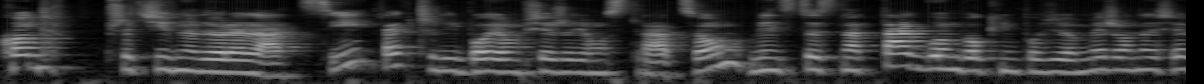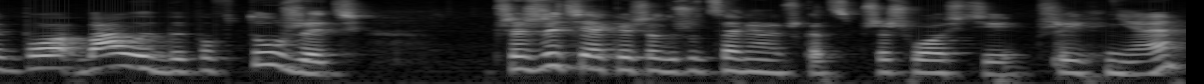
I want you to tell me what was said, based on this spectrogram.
kontrprzeciwne do relacji, tak? czyli boją się, że ją stracą, więc to jest na tak głębokim poziomie, że one się bałyby powtórzyć przeżycie jakiegoś odrzucenia na przykład z przeszłości przy ich nie,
